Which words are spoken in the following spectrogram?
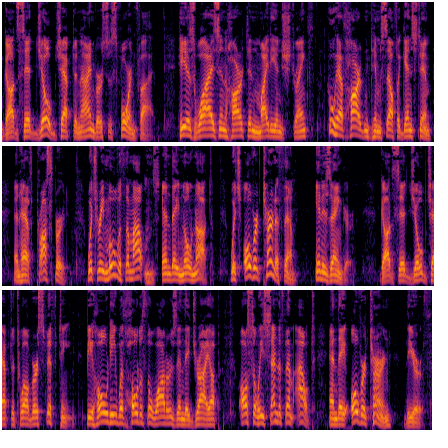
God said, Job chapter 9 verses 4 and 5. He is wise in heart and mighty in strength, who hath hardened himself against him, and hath prospered, which removeth the mountains, and they know not, which overturneth them in his anger. God said, Job chapter 12 verse 15, Behold, he withholdeth the waters, and they dry up. Also he sendeth them out, and they overturn the earth.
